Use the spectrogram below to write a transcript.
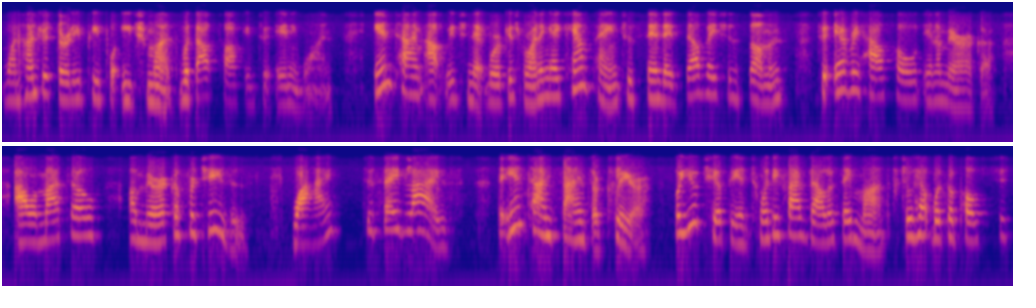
130 people each month without talking to anyone. End Time Outreach Network is running a campaign to send a salvation summons to every household in America. Our motto, America for Jesus. Why? To save lives. The end time signs are clear. Will you chip in $25 a month to help with the postage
